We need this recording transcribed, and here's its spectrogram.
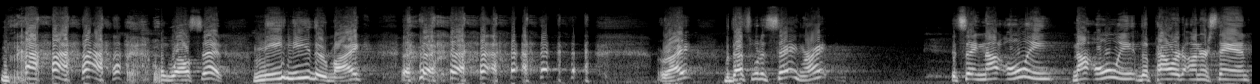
well said. Me neither, Mike. right? But that's what it's saying, right? It's saying not only, not only the power to understand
